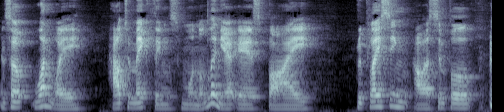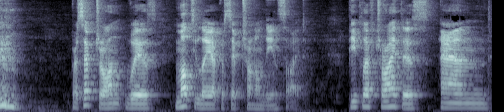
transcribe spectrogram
And so one way how to make things more nonlinear is by replacing our simple perceptron with multi-layer perceptron on the inside. People have tried this and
